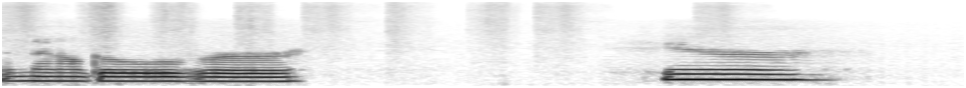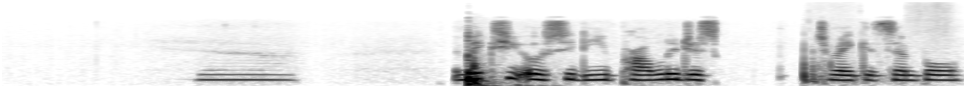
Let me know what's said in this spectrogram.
And then I'll go over here. Yeah. It makes you OCD, probably just to make it simple.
